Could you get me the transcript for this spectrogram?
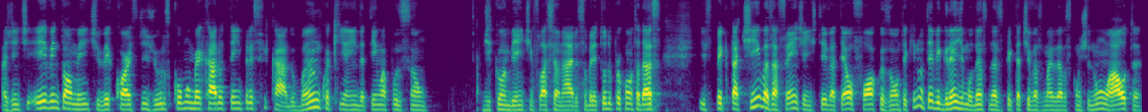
a gente eventualmente ver cortes de juros como o mercado tem precificado. O banco aqui ainda tem uma posição de que o ambiente inflacionário, sobretudo por conta das expectativas à frente, a gente teve até o Focus ontem que não teve grande mudança nas expectativas, mas elas continuam alta,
